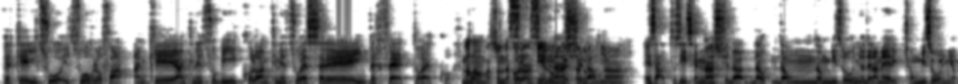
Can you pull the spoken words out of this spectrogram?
perché il suo, il suo lo fa, anche, anche, nel suo piccolo, anche nel suo essere imperfetto, ecco. No, poi, no, ma sono d'accordo, se, se nasce da una... Esatto, sì, se nasce da, da, da, un, da, un, bisogno dell'America, cioè un bisogno,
